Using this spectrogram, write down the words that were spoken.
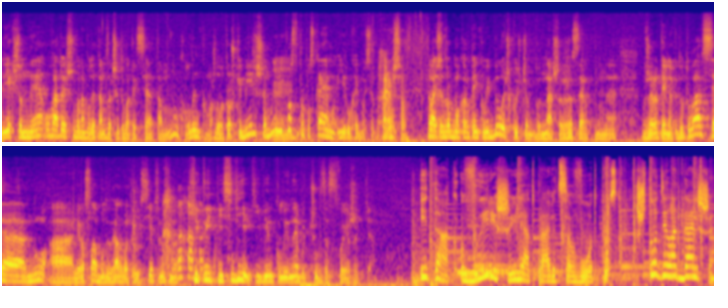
якщо не угадуєш, вона буде там зачитуватися там, ну, хвилинку, можливо, трошки більше. Ми просто пропускаємо і рухаємося далі. Хорошо. Давайте зробимо коротеньку відбивочку, щоб наш режисер м, вже ретельно підготувався. Ну а Ярослав буде згадувати усі абсолютно хіти пісні, які він коли-небудь чув за своє життя. Итак, вы решили отправиться в отпуск. Что делать дальше?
